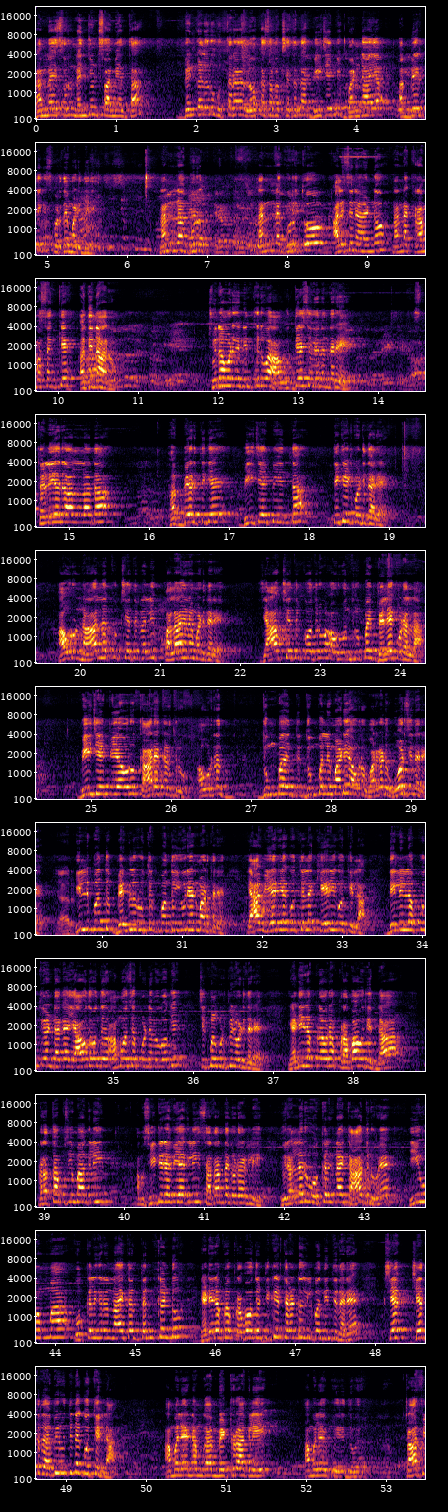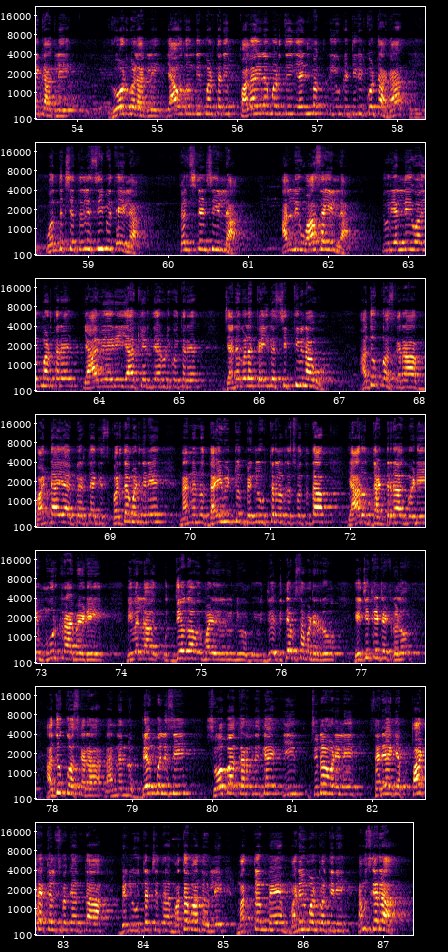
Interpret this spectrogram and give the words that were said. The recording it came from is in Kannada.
ನಂಜುಂಡ ಸ್ವಾಮಿ ಅಂತ ಬೆಂಗಳೂರು ಉತ್ತರ ಲೋಕಸಭಾ ಕ್ಷೇತ್ರದ ಬಿಜೆಪಿ ಬಂಡಾಯ ಅಭ್ಯರ್ಥಿಗೆ ಸ್ಪರ್ಧೆ ಮಾಡಿದ್ದೀನಿ. ನನ್ನ ಗುರು ನನ್ನ ಗುರುತು ಹಲಸಿನ ಹಣ್ಣು, ನನ್ನ ಕ್ರಮ ಸಂಖ್ಯೆ ಹದಿನಾರು. ಚುನಾವಣೆಗೆ ನಿಂತಿರುವ ಉದ್ದೇಶವೇನೆಂದರೆ ಸ್ಥಳೀಯರಲ್ಲದ ಅಭ್ಯರ್ಥಿಗೆ ಬಿಜೆಪಿಯಿಂದ ಟಿಕೆಟ್ ಕೊಟ್ಟಿದ್ದಾರೆ. ಅವರು ನಾಲ್ಕು ಕ್ಷೇತ್ರಗಳಲ್ಲಿ ಪಲಾಯನ ಮಾಡಿದ್ದಾರೆ. ಯಾವ ಕ್ಷೇತ್ರಕ್ಕೆ ಹೋದರೂ ಅವ್ರು ಒಂದು ರೂಪಾಯಿ ಬೆಲೆ ಕೊಡಲ್ಲ. ಬಿ ಜೆ ಪಿಯವರು ಕಾರ್ಯಕರ್ತರು, ಅವ್ರನ್ನ ದುಂಬ ದುಂಬಲ್ಲಿ ಮಾಡಿ ಅವ್ರನ್ನ ಹೊರಗಡೆ ಓಡಿಸಿದ್ದಾರೆ. ಇಲ್ಲಿ ಬಂದು ಬೆಂಗಳೂರು ಉತ್ತರಕ್ಕೆ ಬಂದು ಇವ್ರೇನು ಮಾಡ್ತಾರೆ? ಯಾವ ಏರಿಯಾ ಗೊತ್ತಿಲ್ಲ ಕೇರಿ ಗೊತ್ತಿಲ್ಲ. ಡೆಲ್ಲಿలో ಕೂತ್ಕೊಂಡಾಗ ಯಾವುದೋ ಒಂದು ಅಮಾವಾಸ್ಯ ಪೂರ್ಣಿಮೆಗೆ ಹೋಗಿ ಚಿಕ್ಕಮಗಳೂರು ನೋಡಿದ್ದಾರೆ. ಯಡಿಯೂರಪ್ಪನವರ ಪ್ರಭಾವದಿಂದ ಪ್ರತಾಪ್ ಸಿಂಹ ಆಗಲಿ ನಮ್ಮ ಸಿ ಟಿ ರವಿ ಆಗಲಿ ಸದಾನಂದ ಗೌಡ ಆಗಲಿ ಇವರೆಲ್ಲರೂ ಒಕ್ಕಲಿಗ ನಾಯಕ ಆದ್ರೂ ಈ ಒಮ್ಮ ಒಕ್ಕಲಿಗರ ನಾಯಕ ಅಂತ ತಂದ್ಕೊಂಡು ಯಡಿಯೂರಪ್ಪನ ಪ್ರಭಾವದ ಟಿಕೆಟ್ ತಗೊಂಡು ಇಲ್ಲಿ ಬಂದು ನಿಂತಿದ್ದಾರೆ. ಕ್ಷೇತ್ರದ ಅಭಿವೃದ್ಧಿನೇ ಗೊತ್ತಿಲ್ಲ. ಆಮೇಲೆ ನಮ್ಗೆ ಮೆಟ್ರೋ ಆಗಲಿ ಆಮೇಲೆ ಇದು ಟ್ರಾಫಿಕ್ ಆಗಲಿ ರೋಡ್ಗಳಾಗಲಿ, ಯಾವುದೊಂದು ಇದು ಮಾಡ್ತಾರೆ, ಪಲಾಯನ ಮಾಡ್ತೀವಿ, ಹೆಣ್ಮಕ್ಳು ಇವ್ರಿಗೆ ಟಿಕೆಟ್ ಕೊಟ್ಟಾಗ ಒಂದು ಕ್ಷೇತ್ರದಲ್ಲಿ ಸೀಮಿತ ಇಲ್ಲ ಕನ್ಸಿಸ್ಟೆನ್ಸಿ ಇಲ್ಲ, ಅಲ್ಲಿ ವಾಸ ಇಲ್ಲ. ಇವರೆಲ್ಲಿ ಇದು ಮಾಡ್ತಾರೆ? ಯಾವ ಏರಿ ಯಾವ ಕೇರಿ ಯಾರು ಹುಡ್ಕೋತಾರೆ? ಜನಗಳ ಕೈಗೆ ಸಿಗ್ತೀವಿ ನಾವು. ಅದಕ್ಕೋಸ್ಕರ ಬಂಡಾಯ ಅಭ್ಯರ್ಥಿಯಾಗಿ ಸ್ಪರ್ಧೆ ಮಾಡಿದ್ದೀನಿ. ನನ್ನನ್ನು ದಯವಿಟ್ಟು ಬೆಂಗಳೂರು ಉತ್ತರ ಲೋಕಸಭಾ ಯಾರು ದಡ್ಡರಾಗಬೇಡಿ, ಮೂರ್ಖರಾಗಬೇಡಿ. ನೀವೆಲ್ಲ ಉದ್ಯೋಗ ಮಾಡಿದ್ರು, ನೀವು ವಿದ್ಯಾ- ವಿದ್ಯಾಭ್ಯಾಸ ಮಾಡಿದ್ರು, ಎಜುಕೇಟೆಡ್ಗಳು. ಅದಕ್ಕೋಸ್ಕರ ನನ್ನನ್ನು ಬೆಂಬಲಿಸಿ ಶೋಭಾ ಕರಂದಿಗೆ ಈ ಚುನಾವಣೆಯಲ್ಲಿ ಸರಿಯಾಗಿ ಪಾಠ ಕಲಿಸ್ಬೇಕಂತ ಬೆಂಗಳೂರು ಉತ್ತರ ಕ್ಷೇತ್ರ ಮತ ಬಾಂಧವರಲ್ಲಿ ಮತ್ತೊಮ್ಮೆ ಮನವಿ ಮಾಡ್ಕೊಳ್ತೀನಿ. ನಮಸ್ಕಾರ.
